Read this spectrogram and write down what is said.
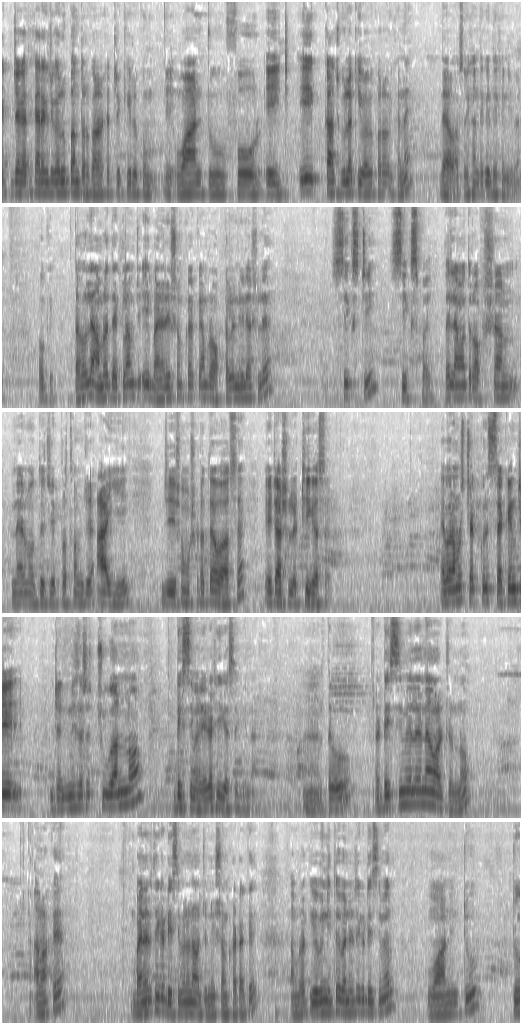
এক জায়গা থেকে আরেক জায়গায় রূপান্তর করার ক্ষেত্রে কীরকম ওয়ান টু ফোর এইট এই কাজগুলো কীভাবে করা এখানে দেওয়া আছে? ওইখান থেকে দেখে নেবেন। ওকে তাহলে আমরা দেখলাম যে এই বাইনারি সংখ্যাকে আমরা অক্টালে নিলে আসলে সিক্সটি সিক্স পাই। তাহলে আমাদের অপশানের মধ্যে যে প্রথম যে আই এ যে সমস্যাটা দেওয়া আছে, এটা আসলে ঠিক আছে। এবার আমরা চেক করি সেকেন্ড যে জিনিস আছে চুয়ান্ন ডেসিমেল এটা ঠিক আছে কিনা? তো ডেসিমেলে নেওয়ার জন্য আমাকে বাইনারি থেকে ডেসিমেল নেওয়ার জন্য এই সংখ্যাটাকে আমরা কীভাবে নিতে হবে বাইনারি থেকে decimal one into two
